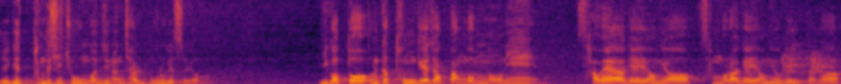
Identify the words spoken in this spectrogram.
이게 반드시 좋은 건지는 잘 모르겠어요. 이것도 그러니까 통계적 방법론이 사회학의 영역, 생물학의 영역에 있다가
